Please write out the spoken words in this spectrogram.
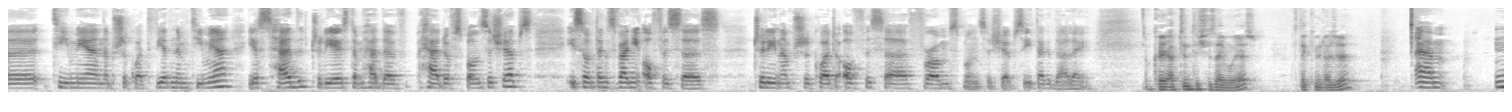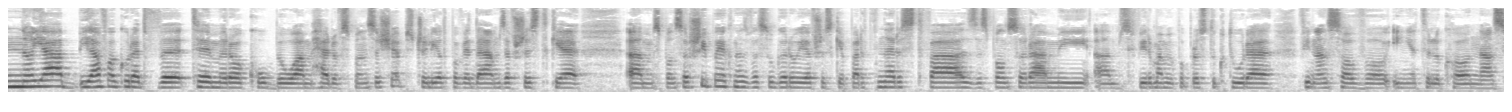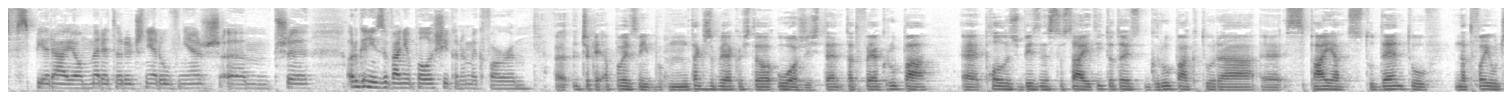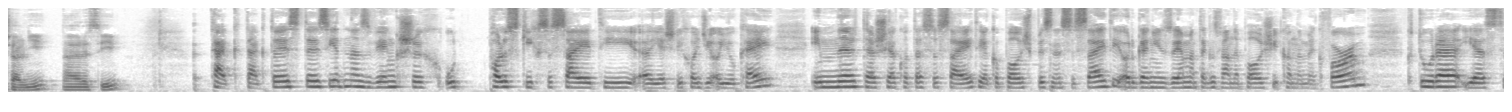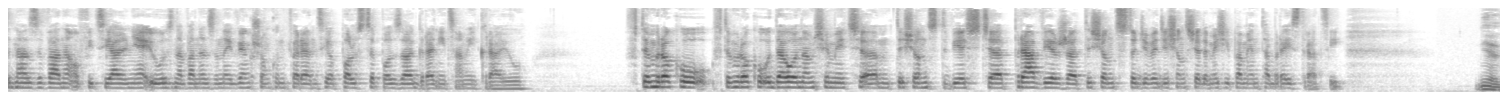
teamie, na przykład w jednym teamie jest head, czyli ja jestem head of, head of sponsorships i są tak zwani officers, czyli na przykład officer from sponsorships i tak dalej. Okej, okay, a czym ty się zajmujesz w takim razie? Um, no ja, ja akurat w tym roku byłam Head of Sponsorships, czyli odpowiadałam za wszystkie um, sponsorshipy, jak nazwa sugeruje, wszystkie partnerstwa ze sponsorami, um, z firmami po prostu, które finansowo i nie tylko nas wspierają, merytorycznie również um, przy organizowaniu Polish Economic Forum. E, czekaj, a powiedz mi, tak żeby jakoś to ułożyć, ta twoja grupa e, Polish Business Society to to jest grupa, która e, spaja studentów na Twojej uczelni, na RSI? Tak, tak. To jest, to jest jedna z większych polskich society, e, jeśli chodzi o UK. I my też jako ta society, jako Polish Business Society organizujemy tak zwane Polish Economic Forum, które jest nazywane oficjalnie i uznawane za największą konferencję o Polsce poza granicami kraju. W tym roku, w tym roku udało nam się mieć um, 1200, prawie że 1197, jeśli pamiętam, rejestracji. Nie,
